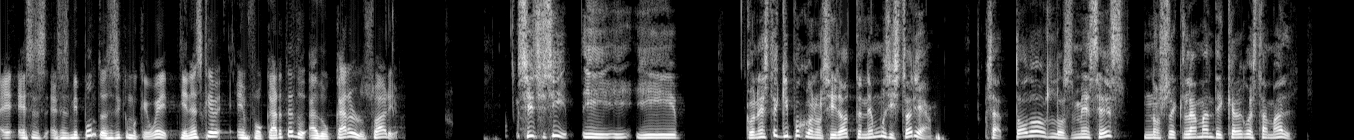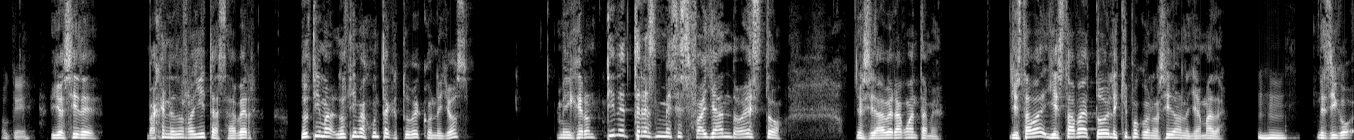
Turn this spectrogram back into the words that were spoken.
eh, ese es, ese es mi punto. Es así como que, güey, tienes que enfocarte a edu- a educar al usuario. Sí, sí, sí. Y, y- y con este equipo conocido tenemos historia. O sea, todos los meses nos reclaman de que algo está mal. Ok. Y así de, bájenle dos rayitas. A ver, la última, la última junta que tuve con ellos, me dijeron, tiene tres meses fallando esto. Y así, a ver, aguántame. Y estaba, y estaba todo el equipo conocido en la llamada. Les digo,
